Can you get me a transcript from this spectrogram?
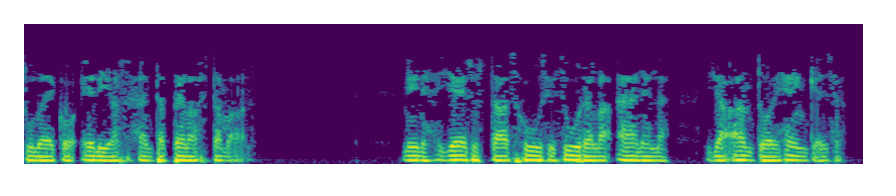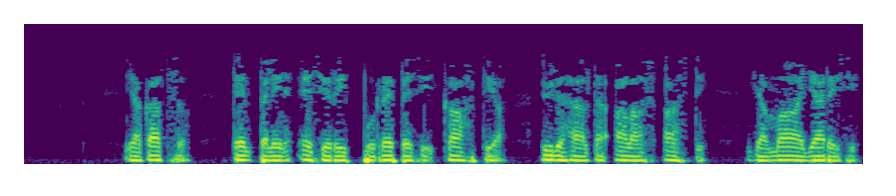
tuleeko Elias häntä pelastamaan. Niin Jeesus taas huusi suurella äänellä ja antoi henkensä. Ja katso, temppelin esirippu repesi kahtia ylhäältä alas asti, ja maa järisi,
